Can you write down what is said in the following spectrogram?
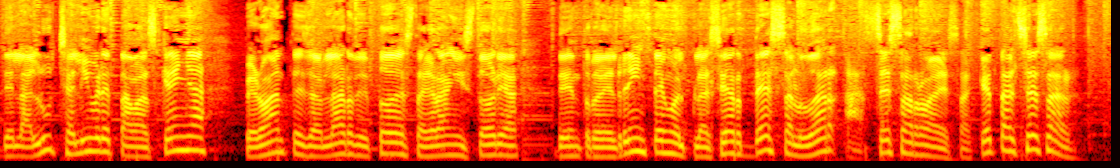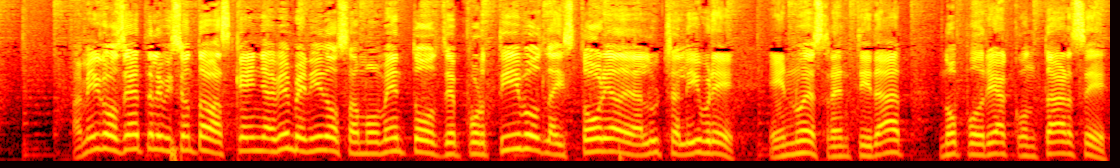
de la lucha libre tabasqueña. Pero antes de hablar de toda esta gran historia dentro del ring, tengo el placer de saludar a César Baeza. ¿Qué tal, César? Amigos de Televisión Tabasqueña, bienvenidos a Momentos Deportivos. La historia de la lucha libre en nuestra entidad no podría contarse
